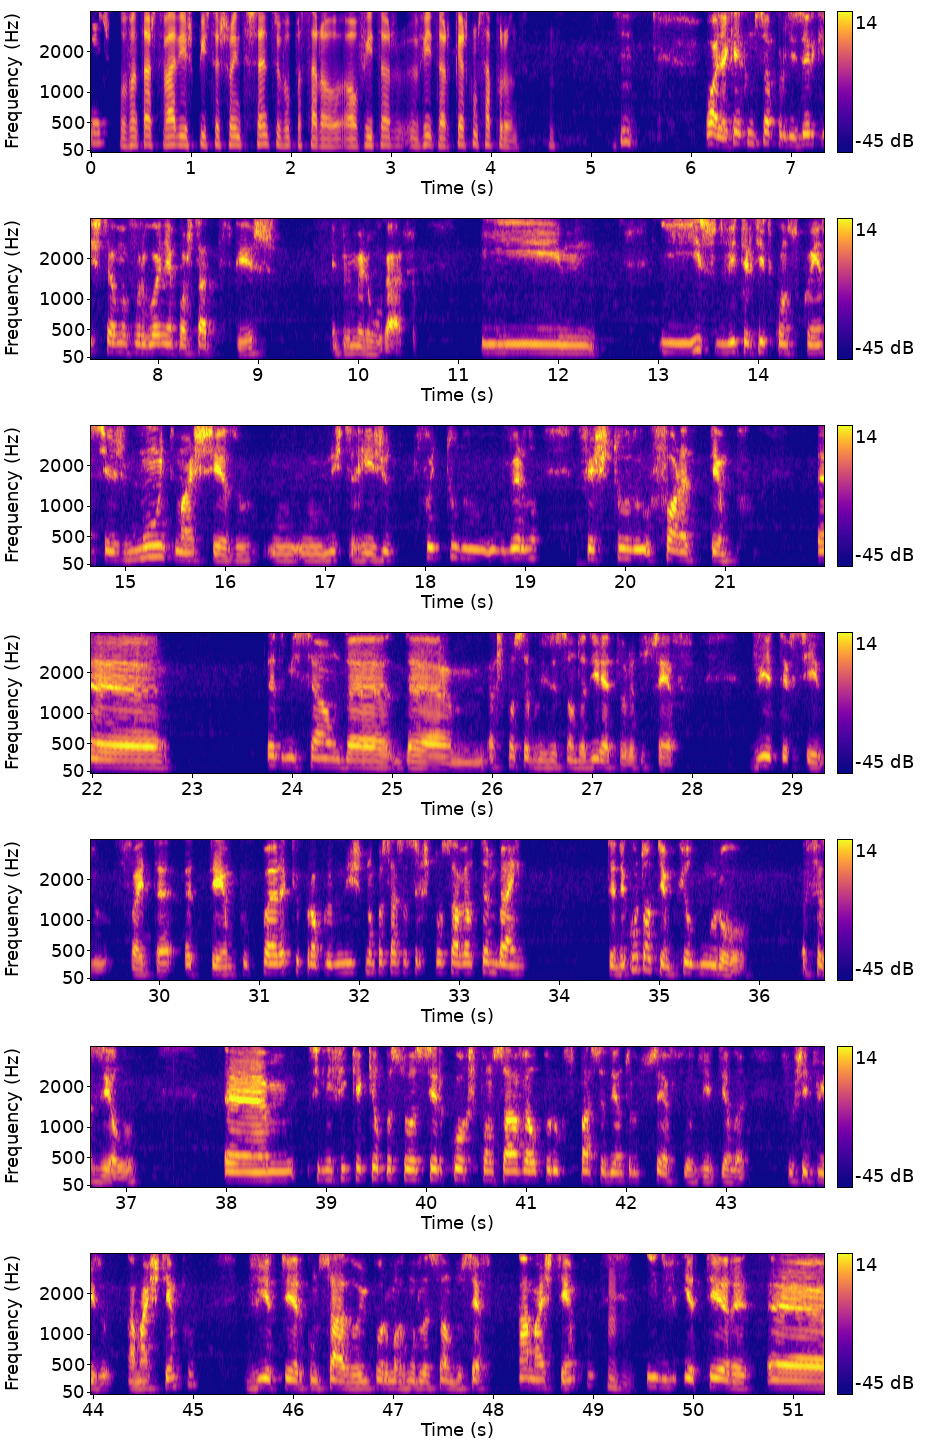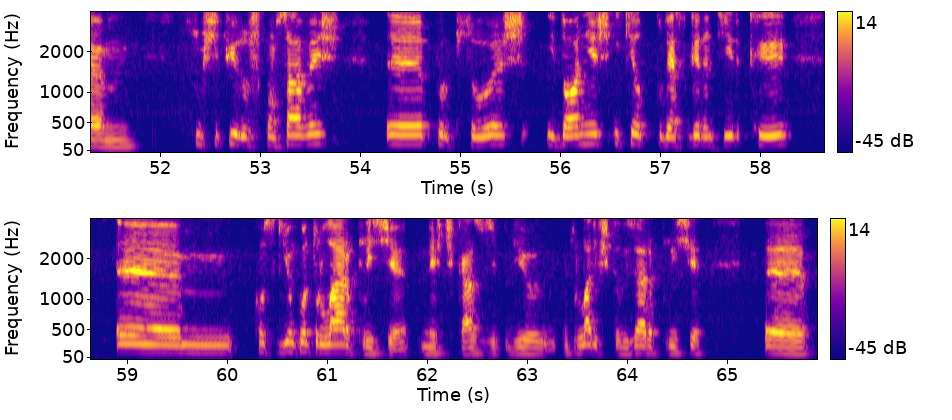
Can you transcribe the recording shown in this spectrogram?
neste, levantaste várias pistas, são interessantes. Eu vou passar ao, ao Vítor. Vítor, queres começar por onde? Olha, quero começar por dizer que isto é uma vergonha para o Estado português, em primeiro lugar. E, e isso devia ter tido consequências muito mais cedo. O, o ministro reagiu, foi tudo, o governo fez tudo fora de tempo. Uh, a demissão da, da responsabilização da diretora do CEF devia ter sido feita a tempo para que o próprio ministro não passasse a ser responsável também. Tendo em conta o tempo que ele demorou a fazê-lo, um, significa que ele passou a ser corresponsável por o que se passa dentro do CEF. Ele devia tê-la substituído há mais tempo, devia ter começado a impor uma remodelação do CEF há mais tempo uhum. e devia ter um, substituído os responsáveis uh, por pessoas idóneas e que ele pudesse garantir que um, conseguiam controlar a polícia nestes casos e podiam controlar e fiscalizar a polícia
